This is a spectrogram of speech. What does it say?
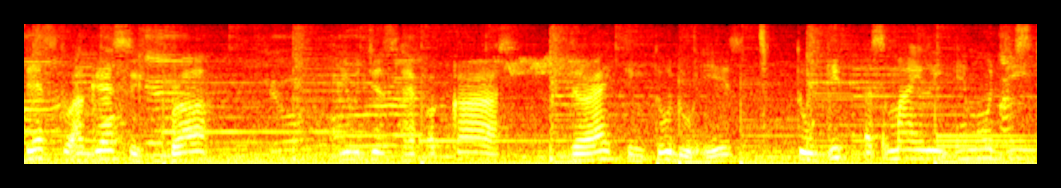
That's too aggressive, bruh. You just have a crush. The right thing to do is to give a smiley emoji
